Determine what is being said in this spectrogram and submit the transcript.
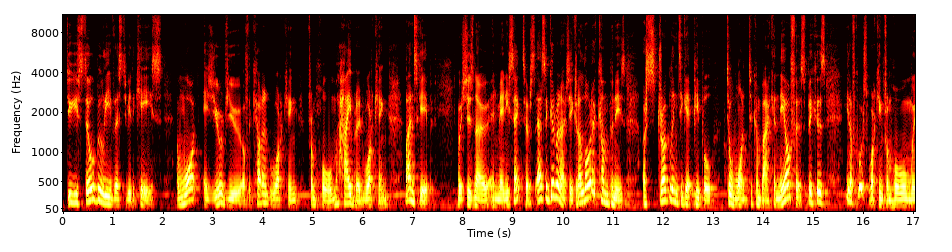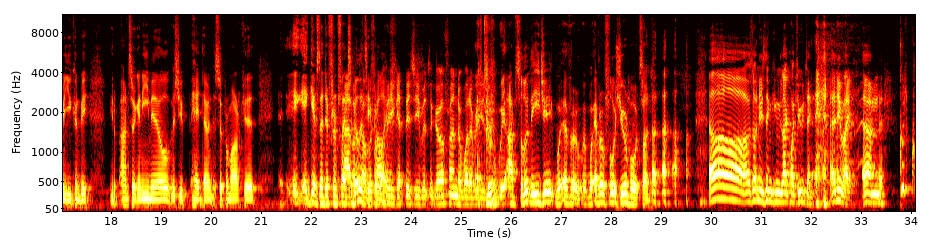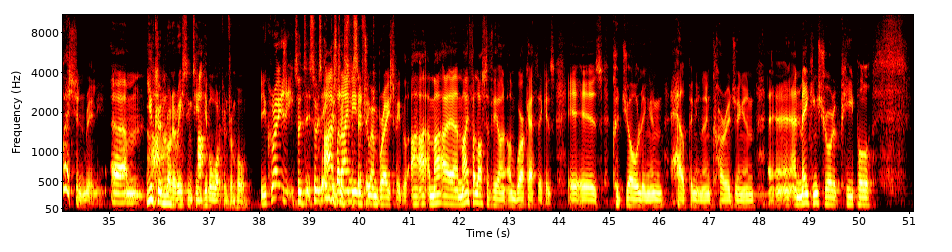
Do you still believe this to be the case? And what is your view of the current working from home, hybrid working landscape? which is now in many sectors. That's a good one, actually, because a lot of companies are struggling to get people to want to come back in the office because, you know, of course, working from home where you can be, you know, answering an email as you head down to the supermarket. It, it gives a different flexibility a for life. Get busy with the girlfriend or whatever you do. Absolutely, EJ. Whatever, whatever floats your boat, son. oh, I was only thinking like what you think. anyway, um, Good question, really. Um, you couldn't run a racing team, people working from home. Are you crazy? So, so it's industry But I specific. needed to embrace people. I, I, my, uh, my philosophy on, on, work ethic is is cajoling and helping and encouraging and, and and making sure that people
